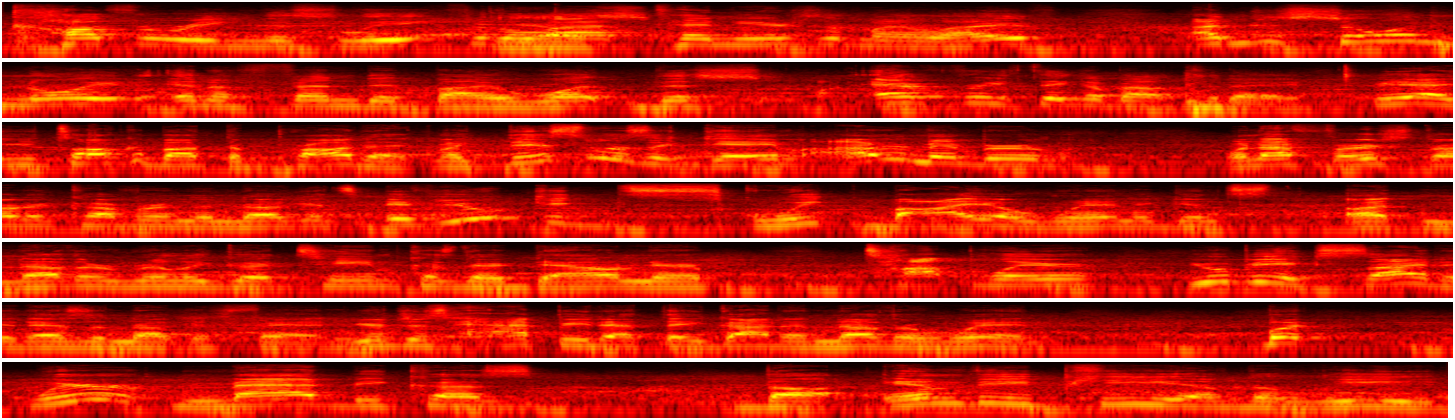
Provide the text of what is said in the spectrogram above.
covering this league for the Yes. last 10 years of my life. I'm just so annoyed and offended by what this everything about today. Yeah, you talk about the product. Like this was a game. I remember when I first started covering the Nuggets. If you could squeak by a win against another really good team because they're down their top player, you would be excited as a Nuggets fan. You're just happy that they got another win. But we're mad because the MVP of the league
